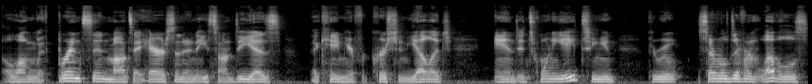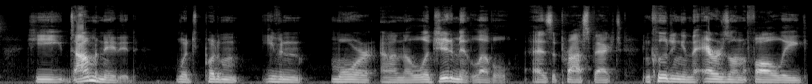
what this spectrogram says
along with Brinson, Monte Harrison, and Isan Diaz that came here for Christian Yelich. And in 2018, through several different levels, he dominated, which put him even more on a legitimate level as a prospect, including in the Arizona Fall League.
